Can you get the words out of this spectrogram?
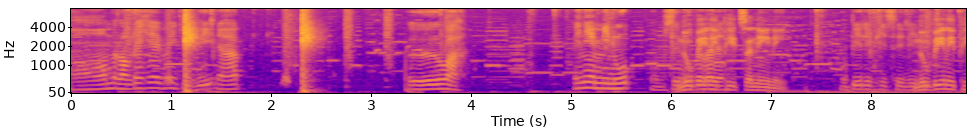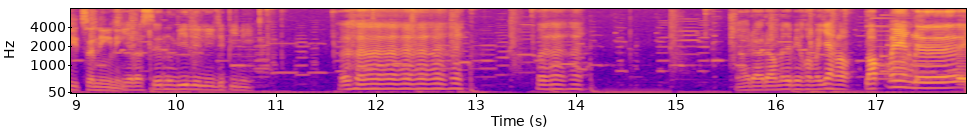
อ๋อมันล็อกได้แค่ไม่กี่วินะครับเออว่ะไอเนี่ยมีนุบผมซื้อนุบไปเล Nubini ย pizzanini. นูบิลิพิซซีรี Nubini โอเค pizzanini. เราซื้อนูบิลิลิลิปีนี่เฮ้ยเฮ้ยเฮ้ยเฮ้ยเฮ้ยเฮ้ยเฮ้ยเดี๋ยวเดี๋ยวเดี๋ยวมันจะมีคนมาแย่งเราล็อกแม่งเลย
